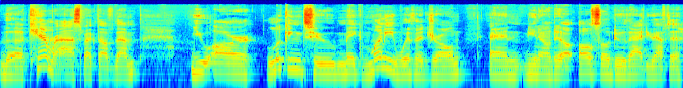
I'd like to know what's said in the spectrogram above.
the camera aspect of them, you are looking to make money with a drone and you know to also do that you have to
